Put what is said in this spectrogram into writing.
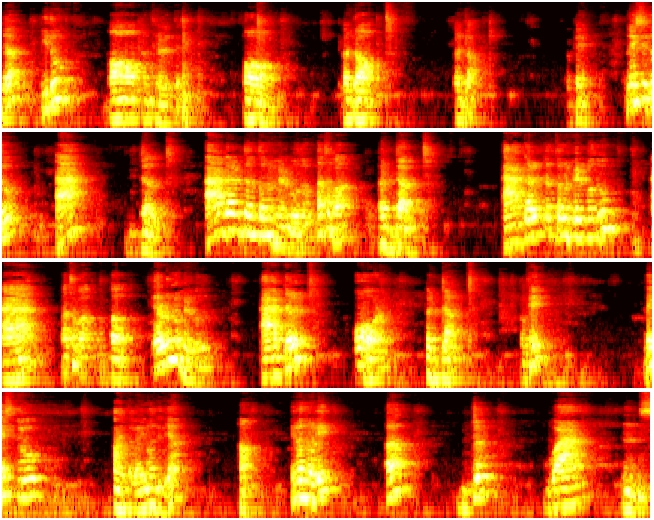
ಡ ಇದು, ಆ ಅಂತ ಹೇಳುತ್ತೆ. ಆ ಅಡಾಪ್ಟ್ ಅಡಾಪ್ಟ್ ಓಕೆ ನೆಕ್ಸ್ಟ್ ಇದು ಅಡಲ್ಟ್ ಅಡಲ್ಟ್ ಅಂತಾನು ಹೇಳ್ಬೋದು ಅಥವಾ ಅಡಲ್ಟ್ ಅಡಲ್ಟ್ ಅಂತಾನು ಹೇಳ್ಬೋದು ಆ ಅಥವಾ ಅ, ಎರಡನ್ನೂ ಹೇಳ್ಬೋದು. Adult or adult okay next ಆಯ್ತಲ್ಲ ಇನ್ನೊಂದಿದೆಯಾ ಹಾ, ಇನ್ನೊಂದು ನೋಡಿ. ಅಡ್ವಾನ್ಸ್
